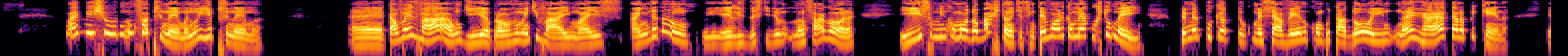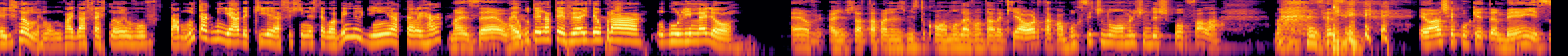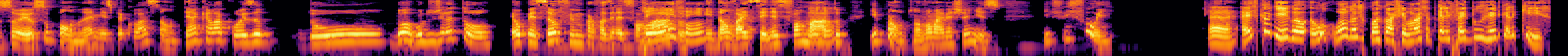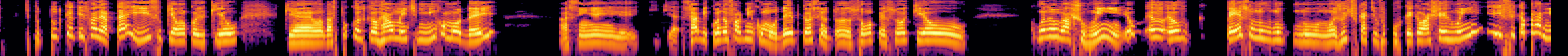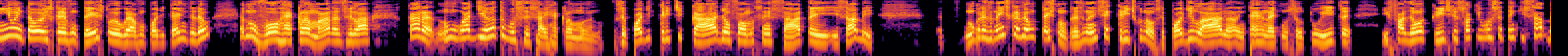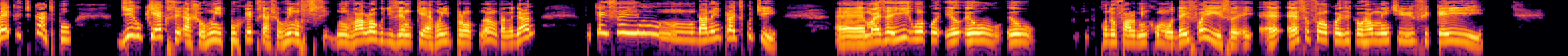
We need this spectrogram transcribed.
Mas, bicho, não foi pro cinema, não ia pro cinema. É, talvez vá um dia, provavelmente vai, mas ainda não. Ele decidiu lançar agora. E isso me incomodou bastante, assim. Teve uma hora que eu me acostumei. Primeiro porque eu comecei a ver no computador e né, já é a tela pequena. Eu disse, não, meu irmão, não vai dar certo não, eu vou estar muito agoniado aqui assistindo esse negócio bem miudinho, a tela já... Mas é, Aí eu botei na TV e deu pra engolir melhor. É, a gente tá atrapalhando os misto com a mão levantada aqui, a hora tá com a bursite no ombro, a gente não deixa o povo falar. Mas, assim, eu acho que é porque também, isso sou eu supondo, né, minha especulação, tem aquela coisa do, do orgulho do diretor. Eu pensei o filme para fazer nesse formato, sim, sim. então vai ser nesse formato, uhum. e pronto, não vou mais mexer nisso. E, e foi. É, é isso que eu digo. Eu, uma das coisas que eu achei massa é porque ele fez do jeito que ele quis. Tipo, tudo que ele quis fazer, até isso, que é uma coisa que eu, que é uma das poucas coisas que eu realmente me incomodei, assim, sabe, quando eu falo me incomodei, porque assim, eu, sou uma pessoa que eu, quando eu acho ruim, eu, eu, eu penso no, no, por que eu achei ruim e fica para mim, ou então eu escrevo um texto, ou eu gravo um podcast, entendeu? Eu não vou reclamar, sei lá, cara, não adianta você sair reclamando. Você pode criticar de uma forma sensata e, e sabe, não precisa nem escrever um texto, não precisa nem ser crítico, não. Você pode ir lá na internet, no seu Twitter, e fazer uma crítica, só que você tem que saber criticar. Tipo, diga o que é que você achou ruim, por que, que você achou ruim, não, não vá logo dizendo que é ruim e pronto, não, tá ligado? Porque isso aí não, não dá nem pra discutir. É, mas aí, uma eu, eu, eu, quando eu falo me incomodei, foi isso. Essa foi uma coisa que eu realmente fiquei,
